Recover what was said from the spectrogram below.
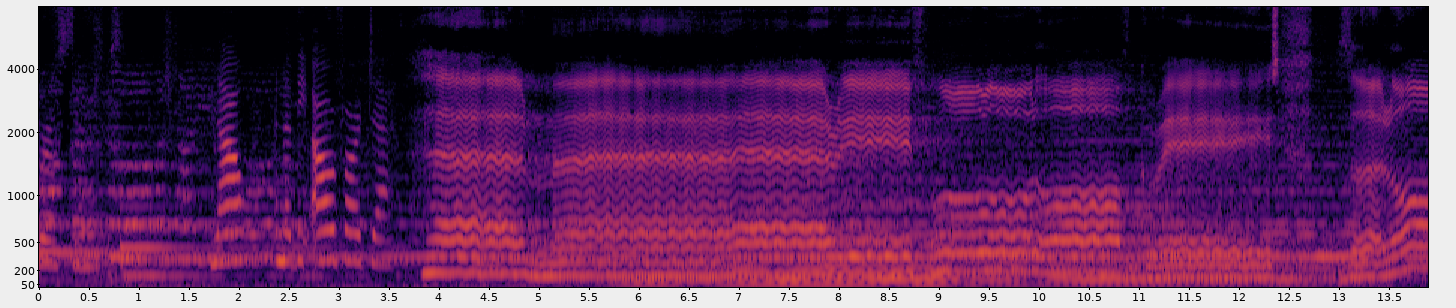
for us sinners, now and at the hour of our death. Hail Mary, full of grace, the Lord.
